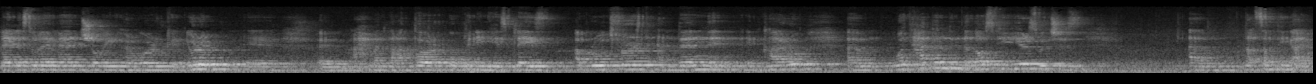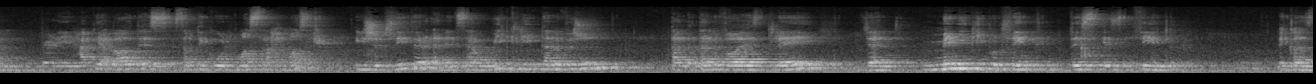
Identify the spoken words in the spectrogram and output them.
Laila Sulaiman showing her work in Europe, uh, um, Ahmed Al-Attar opening his plays abroad first and then in, in Cairo. Um, what happened in the last few years, which is um, not something I'm very happy about, is something called Masrah Masr, Egypt Theatre, and it's a weekly television, tele- televised play that many people think this is theatre because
